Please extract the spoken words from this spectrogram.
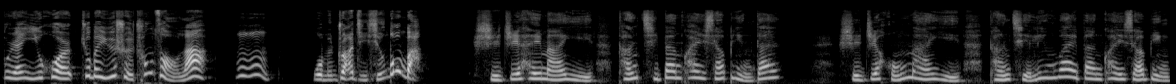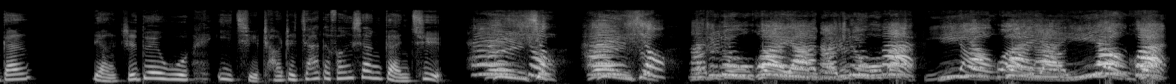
不然一会儿就被雨水冲走了。”嗯嗯，我们抓紧行动吧。十只黑蚂蚁扛起半块小饼干。十只红蚂蚁扛起另外半块小饼干，两支队伍一起朝着家的方向赶去。嘿咻嘿咻，哪支队伍快呀？哪支队伍慢？一样快呀，一样快。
